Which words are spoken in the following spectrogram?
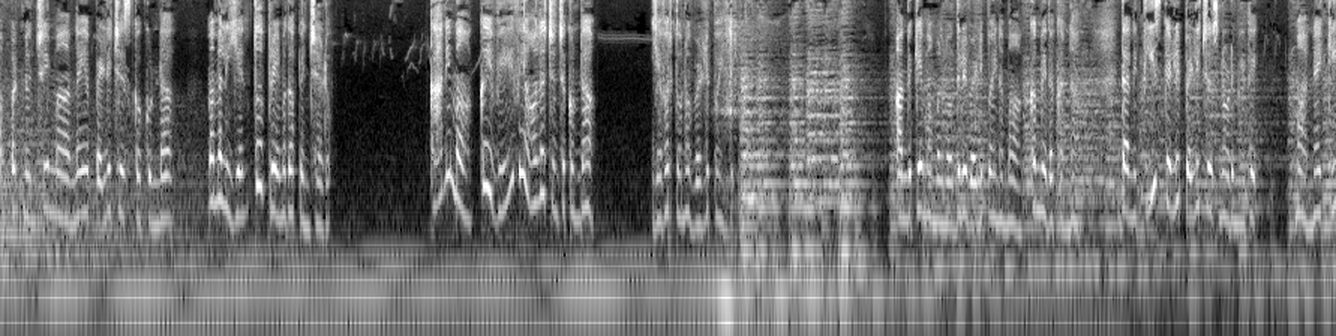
అప్పటి నుంచి మా అన్నయ్య పెళ్ళి చేసుకోకుండా మమ్మల్ని ఎంతో ప్రేమగా పెంచాడు. కానీ మా అక్క ఇవేవి ఆలోచించకుండా ఎవరితోనో వెళ్ళిపోయింది. అందుకే మమ్మల్ని వదిలి వెళ్ళిపోయిన మా అక్క మీద కన్నా. దాన్ని తీసుకెళ్ళి పెళ్ళి చేసినోడి మీదే. మా అన్నయ్యకి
